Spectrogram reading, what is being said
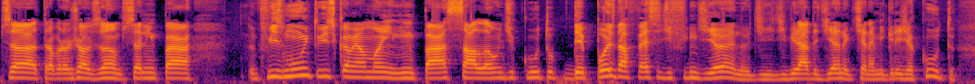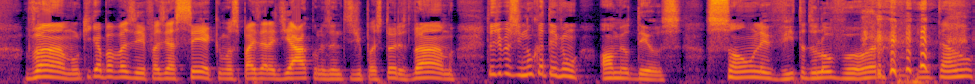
Precisa trabalhar jovens? Vamos. Precisa limpar fiz muito isso com a minha mãe, limpar salão de culto depois da festa de fim de ano, de, de virada de ano que tinha na minha igreja culto. Vamos, o que, que é pra fazer? Fazer a ceia, que meus pais eram diáconos antes de pastores? Vamos. Então, tipo assim, nunca teve um, oh meu Deus, sou um levita do louvor, então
